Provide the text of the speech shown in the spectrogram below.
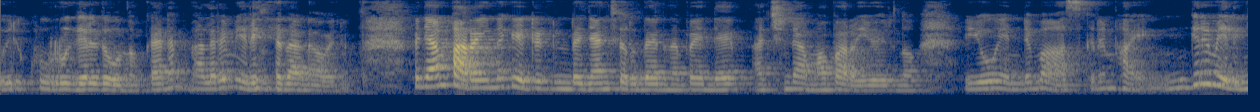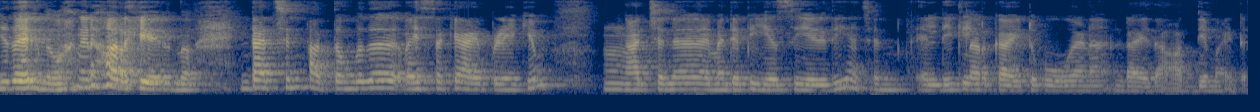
ഒരു- കുറുകൽ തോന്നും. കാരണം വളരെ മെലിഞ്ഞതാണ് അവനും. അപ്പം ഞാൻ പറയുന്നത് കേട്ടിട്ടുണ്ട് ഞാൻ ചെറുതായിരുന്നപ്പോൾ എന്റെ അച്ഛന്റെ അമ്മ പറയുമായിരുന്നു അയ്യോ എന്റെ ഭാസ്കരൻ ഭയങ്കര മെലിഞ്ഞതായിരുന്നു. അങ്ങനെ പറയുമായിരുന്നു. എന്റെ അച്ഛൻ പത്തൊമ്പത് വയസ്സൊക്കെ ആയപ്പോഴേക്കും അച്ഛന് മറ്റേ പി എസ് സി എഴുതി അച്ഛൻ എൽ ഡി ക്ലർക്കായിട്ട് പോവുകയാണ് ഉണ്ടായത് ആദ്യമായിട്ട്.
